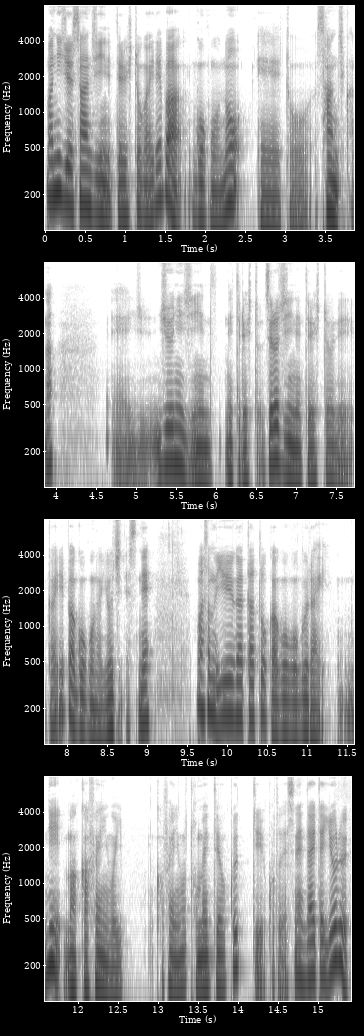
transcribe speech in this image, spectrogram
まあ、23時に寝てる人がいれば午後の、えー、と3時かな。えー、12時に寝てる人、0時に寝てる人がいれば午後の4時ですね。まあ、その夕方とか午後ぐらいに、まあ、カフェインを、カフェインを止めておくっていうことですね。だいたい夜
